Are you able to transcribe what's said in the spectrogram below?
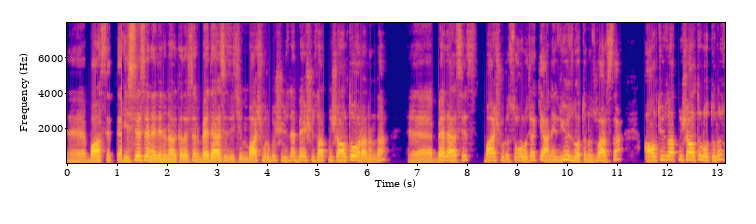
e, bahsetti. Hisse senedinin arkadaşlar bedelsiz için başvurmuş %566 oranında e, bedelsiz başvurusu olacak. Yani 100 lotunuz varsa 666 lotunuz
